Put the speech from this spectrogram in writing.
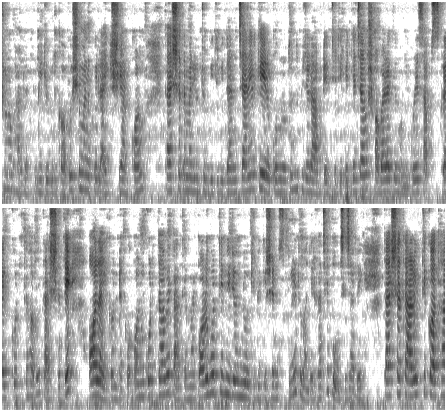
শোনো, ভালো লাগবে। ভিডিওগুলিকে অবশ্যই মনে করে লাইক শেয়ার করো। তার সাথে আমার ইউটিউব গীতবিতান চ্যানেলকে এরকম নতুন ভিডিওর আপডেট যদি পেতে চাও, সবার আগে মনে করে সাবস্ক্রাইব করতে হবে। তার সাথে অল আইকনটাকে অন করতে হবে, তাতে আমার পরবর্তী ভিডিওর নোটিফিকেশানসগুলি তোমাদের কাছে পৌঁছে যাবে। তার সাথে আরও একটি কথা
